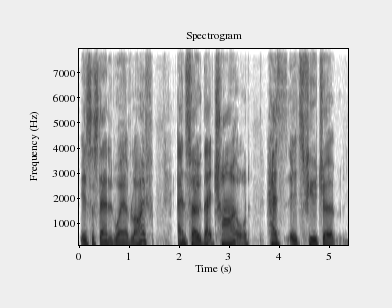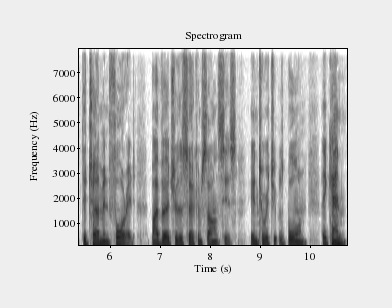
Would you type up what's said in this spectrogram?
is the standard way of life. And so that child has its future determined for it by virtue of the circumstances into which it was born. It can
